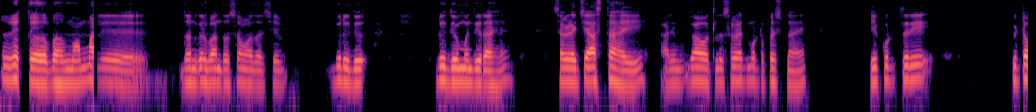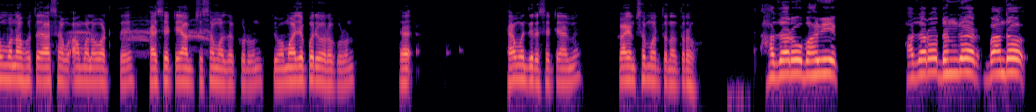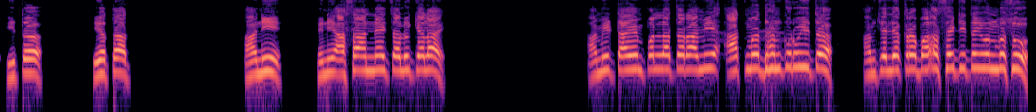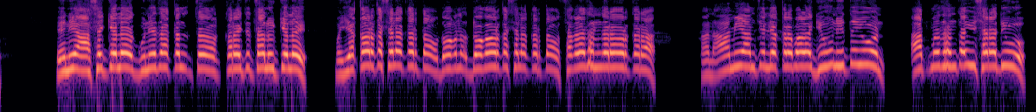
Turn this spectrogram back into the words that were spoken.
व्यक्त आपले धनगर बांधव समाजाचे बिरुदेव बिरुदेव मंदिर आहे. सगळ्याची आस्था आहे ही आणि गावातलं सगळ्यात मोठा प्रश्न आहे. हे कुठंतरी विटंबना होत आहे असं आम्हाला वाटतंय. ह्यासाठी आमच्या समाजाकडून किंवा माझ्या परिवाराकडून ह्या ह्या मंदिरासाठी आम्ही कायम समर्थनात राहू. हजारो भाविक हजारो धनगर बांधव इथं येतात आणि यांनी असा अन्याय चालू केलाय. आम्ही टाइम पडला तर आम्ही आत्मधन करू इथं. आमचे लेकरं बाळासाठी इथं येऊन बसू. यांनी असं केलंय गुन्हे दाखल च- करायचं चालू केलंय. मग एकावर कशाला करताव हो? दोघ दोघावर कशाला करताव हो? सगळ्या धनगरावर करा. आणि आम्ही आमचे लेकरं बाळा घेऊन इथं येऊन आत्मधनचा इशारा देऊ.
